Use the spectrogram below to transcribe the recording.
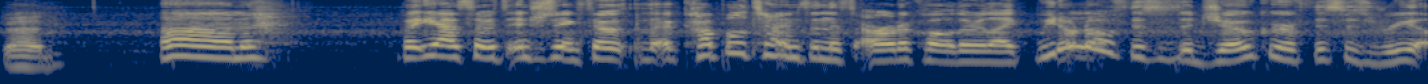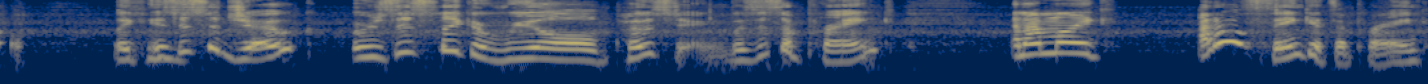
Go ahead. Um, but yeah, so it's interesting. So a couple times in this article, they're like, we don't know if this is a joke or if this is real. Like, is this a joke or is this like a real posting? Was this a prank? And I'm like, I don't think it's a prank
